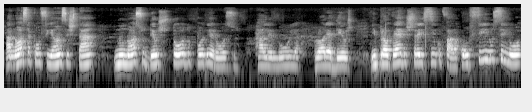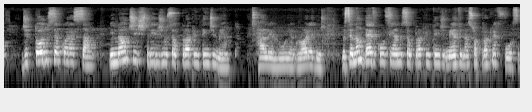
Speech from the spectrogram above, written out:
A nossa confiança está no nosso Deus Todo-Poderoso. Aleluia, glória a Deus. Em Provérbios 3,5 fala: Confie no Senhor de todo o seu coração e não te estribes no seu próprio entendimento. Aleluia, glória a Deus. Você não deve confiar no seu próprio entendimento e na sua própria força,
